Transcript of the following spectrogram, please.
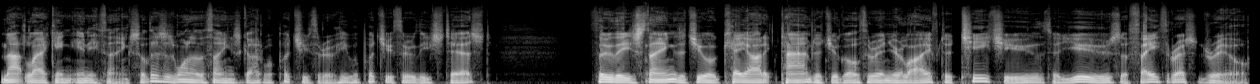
not lacking anything. So, this is one of the things God will put you through. He will put you through these tests, through these things that you chaotic times that you go through in your life to teach you to use the faith rest drill,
